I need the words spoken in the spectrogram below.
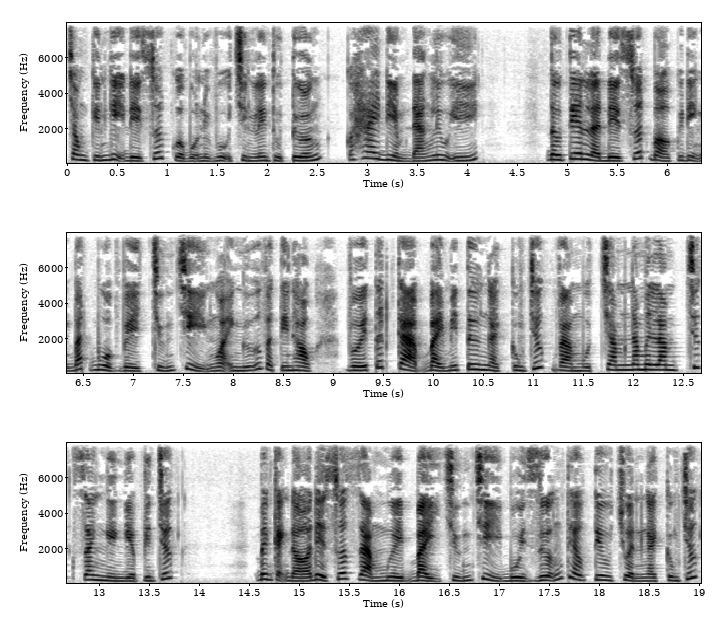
Trong kiến nghị đề xuất của Bộ Nội vụ trình lên Thủ tướng, có hai điểm đáng lưu ý. Đầu tiên là đề xuất bỏ quy định bắt buộc về chứng chỉ ngoại ngữ và tin học với tất cả 74 ngạch công chức và 155 chức danh nghề nghiệp viên chức – Bên cạnh đó, đề xuất giảm 17 chứng chỉ bồi dưỡng theo tiêu chuẩn ngạch công chức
